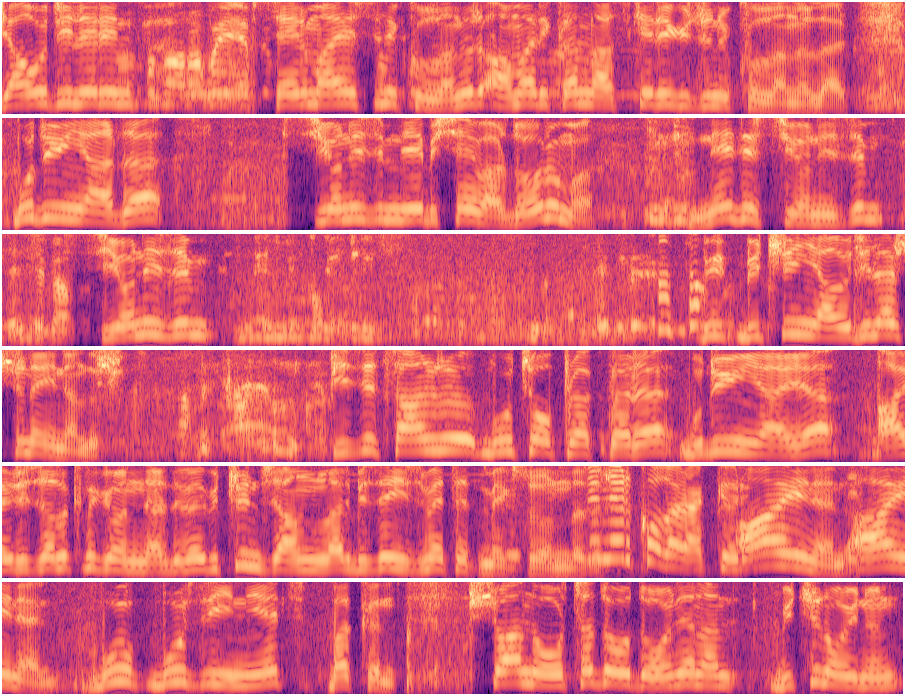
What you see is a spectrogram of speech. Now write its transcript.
Yahudilerin sermayesini kullanır, Amerika'nın askeri gücünü kullanırlar. Bu dünyada Siyonizm diye bir şey var, doğru mu? Nedir Siyonizm? Siyonizm Bü- bütün Yahudiler şuna inanır. Bizi Tanrı bu topraklara, bu dünyaya ayrıcalıklı gönderdi ve bütün canlılar bize hizmet etmek zorundadır. Üstün ırk olarak görüyor. Aynen aynen. Bu bu zihniyet bakın şu anda Orta Doğu'da oynanan bütün oyunun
